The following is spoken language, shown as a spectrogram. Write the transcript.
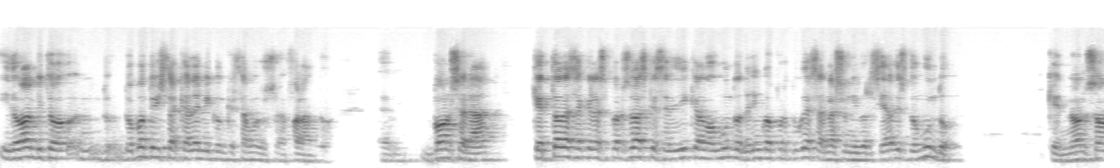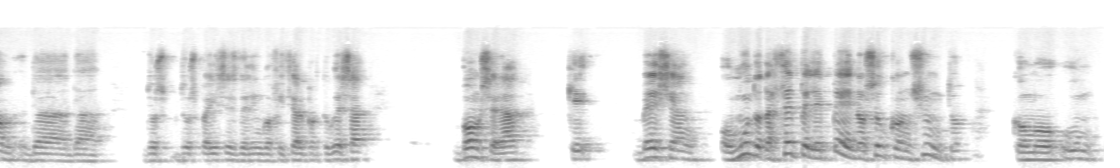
e do ámbito, do, do punto de vista académico en que estamos falando, eh, bon será que todas aquelas persoas que se dedican ao mundo de lingua portuguesa nas universidades do mundo, que non son da, da, dos, dos países de lingua oficial portuguesa, bon será que vexan o mundo da CPLP no seu conxunto como un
